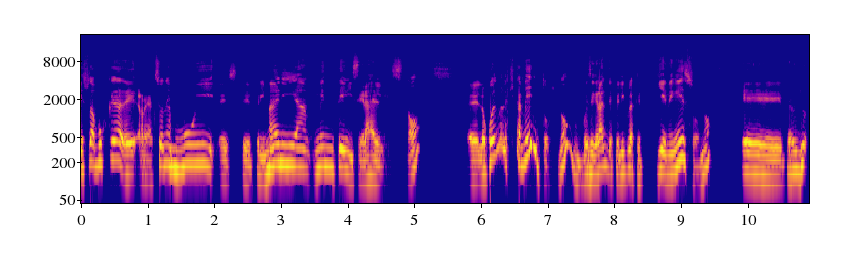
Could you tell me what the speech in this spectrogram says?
es una búsqueda de reacciones muy este, primariamente viscerales, ¿no? Eh, lo cual no les quita méritos, ¿no? Pues hay grandes películas que tienen eso, ¿no? Eh, pero, yo,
